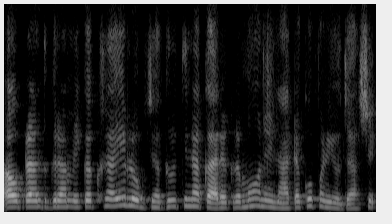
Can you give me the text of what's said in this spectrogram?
આ ઉપરાંત ગ્રામ્ય કક્ષાએ લોકજાગૃતિના કાર્યક્રમો અને નાટકો પણ યોજાશે.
